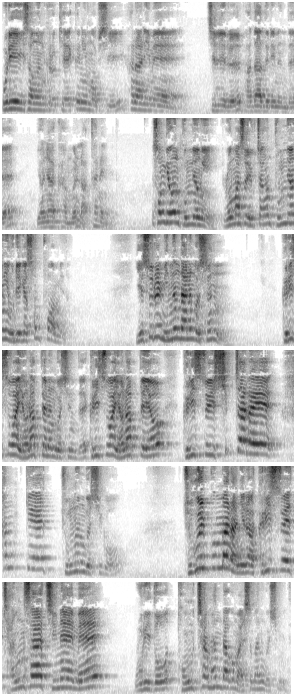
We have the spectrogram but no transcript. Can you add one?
우리의 이성은 그렇게 끊임없이 하나님의 진리를 받아들이는데 연약함을 나타냅니다. 성경은 분명히 로마서 6장은 분명히 우리에게 선포합니다. 예수를 믿는다는 것은 그리스도와 연합되는 것인데 그리스도와 연합되어 그리스도의 십자가에 함께 죽는 것이고 죽을 뿐만 아니라 그리스도의 장사 지냄에 우리도 동참한다고 말씀하는 것입니다.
